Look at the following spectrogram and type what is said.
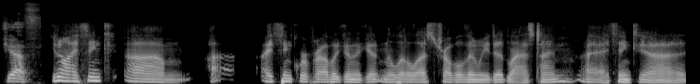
Jeff, you know, I think um, I, I think we're probably going to get in a little less trouble than we did last time. I, I think uh,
